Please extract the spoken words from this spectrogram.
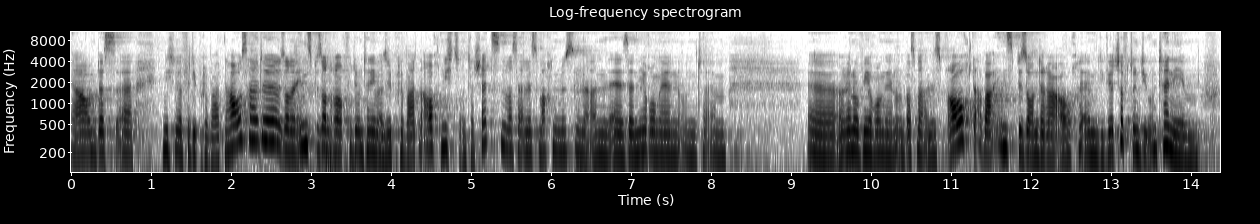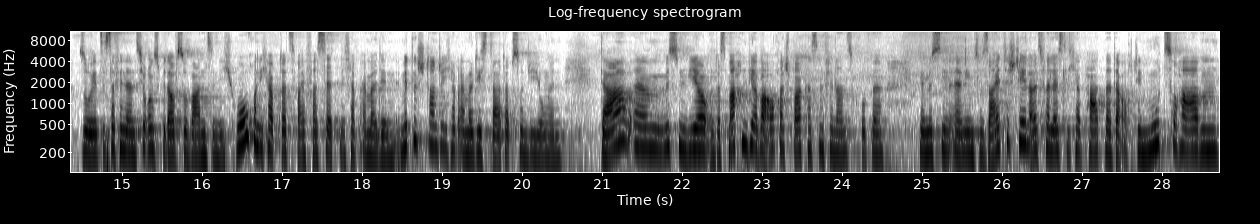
ja, um das äh, nicht nur für die privaten Haushalte, sondern insbesondere auch für die Unternehmen, also die privaten auch nicht zu unterschätzen, was sie alles machen müssen an äh, Sanierungen und ähm, äh, Renovierungen und was man alles braucht, aber insbesondere auch ähm, die Wirtschaft und die Unternehmen. So, jetzt ist der Finanzierungsbedarf so wahnsinnig hoch und ich habe da zwei Facetten. Ich habe einmal den Mittelstand und ich habe einmal die Startups und die Jungen. Da ähm, müssen wir, und das machen wir aber auch als Sparkassenfinanzgruppe, wir müssen äh, ihnen zur Seite stehen als verlässlicher Partner, da auch den Mut zu haben,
